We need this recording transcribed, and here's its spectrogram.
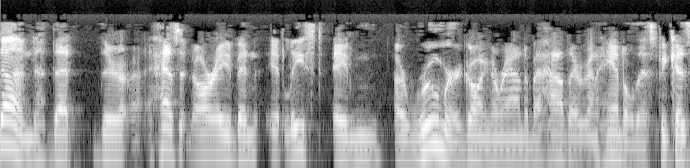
stunned that there hasn't already been at least a, a rumor going around about how they're going to handle this because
